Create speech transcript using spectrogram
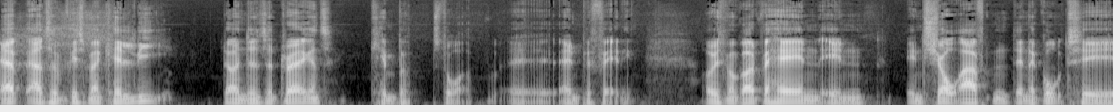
Ja, altså, hvis man kan lide Dungeons and Dragons, kæmpe stor øh, anbefaling. Og hvis man godt vil have en, en, en sjov aften, den er god til,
